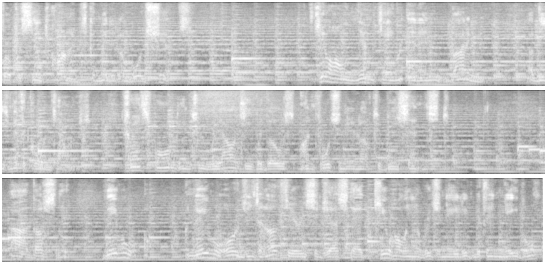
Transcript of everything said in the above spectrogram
for perceived crimes committed aboard ships. Hauling then became an embodiment of these mythical encounters, transformed into reality for those unfortunate enough to be sentenced. Uh, thusly, naval naval origins and other theories suggest that keel hauling originated within naval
